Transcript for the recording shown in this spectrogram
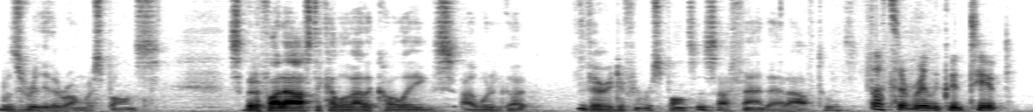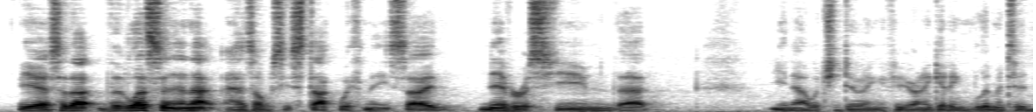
was really the wrong response. So, but if I'd asked a couple of other colleagues, I would have got very different responses. I found out afterwards. that's a really good tip. Yeah, so that the lesson, and that has obviously stuck with me. So never assume that you know what you're doing if you're only getting limited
